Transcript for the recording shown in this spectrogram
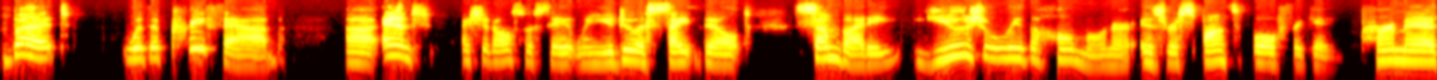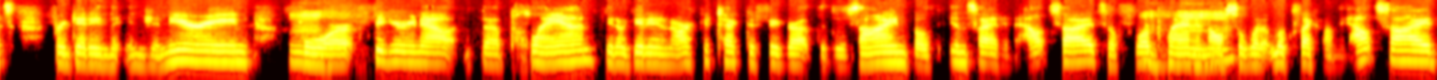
but with a prefab, uh, and I should also say it when you do a site built, somebody, usually the homeowner, is responsible for getting permits, for getting the engineering, mm. for figuring out the plan, you know, getting an architect to figure out the design, both inside and outside. So, floor mm-hmm. plan and mm-hmm. also what it looks like on the outside.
